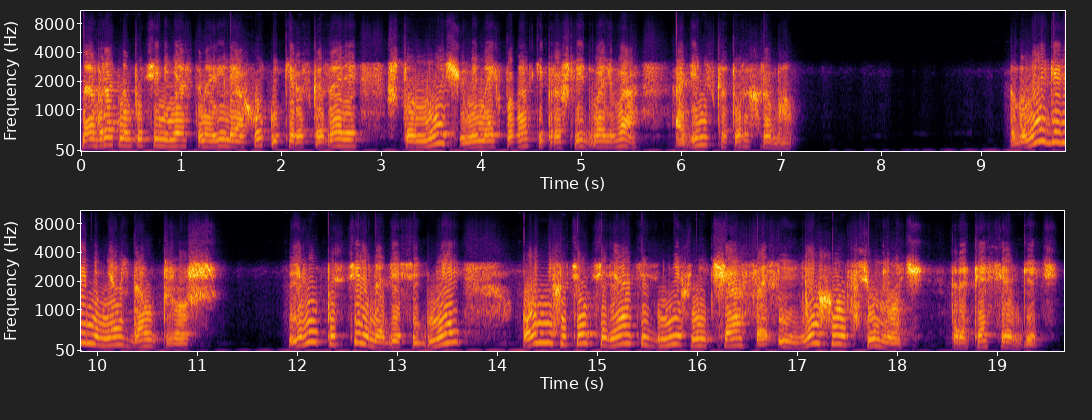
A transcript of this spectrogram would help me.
На обратном пути меня остановили охотники и рассказали, что ночью мимо их палатки прошли два льва, один из которых хромал. В лагере меня ждал Джош. Его отпустили на 10 дней. Он не хотел терять из них ни часа и ехал всю ночь, торопясь в Серенгети.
